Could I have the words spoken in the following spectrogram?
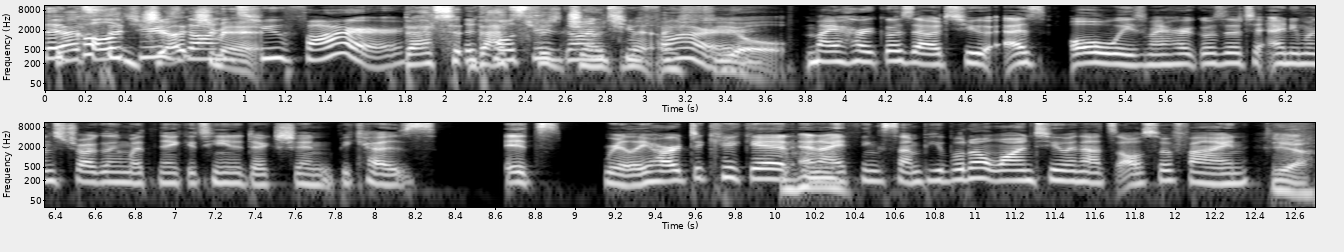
the that's the culture's gone too far. That's the that's culture's the gone too far. I feel. My heart goes out to, as always, my heart goes out to anyone struggling with nicotine addiction because it's really hard to kick it. And Mhm. I think some people don't want to, and that's also fine. Yeah.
